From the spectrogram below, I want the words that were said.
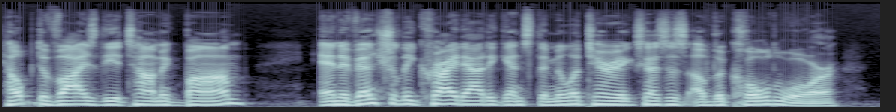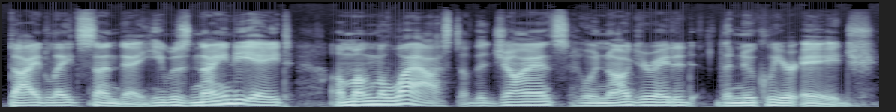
helped devise the atomic bomb, and eventually cried out against the military excesses of the Cold War died late Sunday. He was 98, among the last of the giants who inaugurated the nuclear age.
